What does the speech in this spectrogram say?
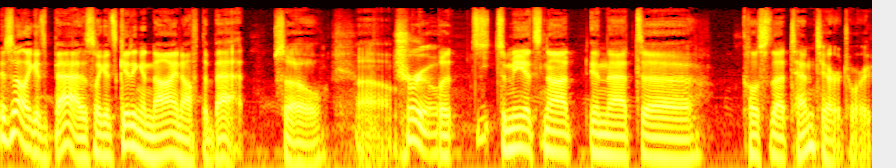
it's not like it's bad. It's like it's getting a nine off the bat. So, um, True. but to me it's not in that uh close to that 10 territory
